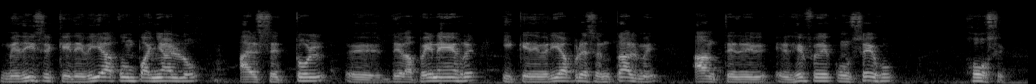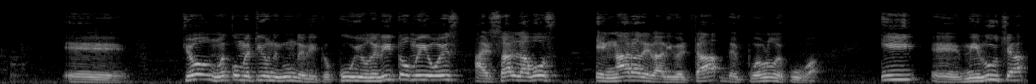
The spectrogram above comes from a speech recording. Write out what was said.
me dice que debía acompañarlo al sector eh, de la PNR y que debería presentarme ante el jefe de consejo, José. Eh, yo no he cometido ningún delito, cuyo delito mío es alzar la voz en aras de la libertad del pueblo de Cuba. Y eh, mi lucha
